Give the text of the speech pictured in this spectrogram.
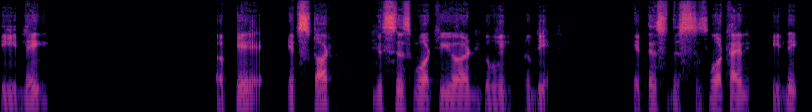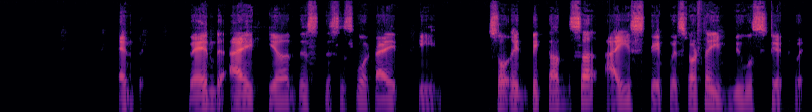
feeling. Okay. It's not this is what you are doing to me. It is this is what I'm feeling. And when I hear this, this is what I feel. So it becomes a I statement. It's not a you statement.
